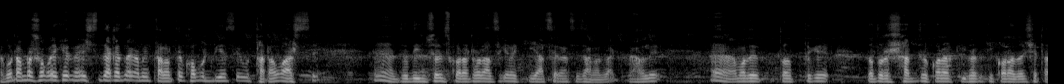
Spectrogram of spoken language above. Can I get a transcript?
এখন আমরা সবাই এখানে এসেছি, দেখা যাক, আমি থানাতে খবর দিয়েছি, ও থানাও আসছে হ্যাঁ যদি ইন্স্যুরেন্স করা টরা আছে কিনা, কী আছে না আছে জানা যাক। নাহলে হ্যাঁ আমাদের তরফ থেকে যতটা সাহায্য করার, কীভাবে কী করা যায়, সেটা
